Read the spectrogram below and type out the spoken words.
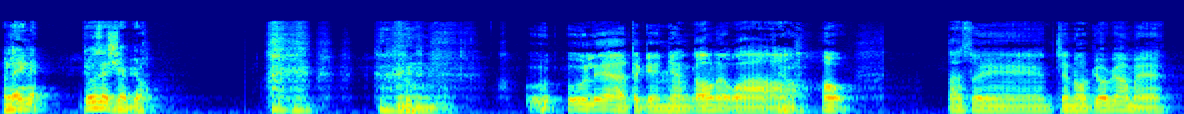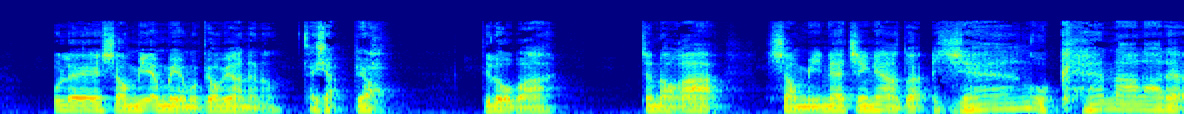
မလိန်နဲ့ပြောစရာရှိရပြော ဦးလေးကတကယ်ညံကောင်းတယ်ကွာဟုတ်ဒါဆိုရင်ကျွန်တော်ပြောပြမယ်ဦးလေးရှောင်မီအမေကိုပြောပြနေနော်ဆက်ရပြောဒီလိုပါကျွန်တော်ကရှောင်မီနဲ့ချင်းတဲ့အတွက်အရန်ကိုခမ်းနားလာတဲ့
